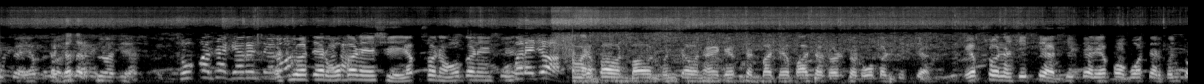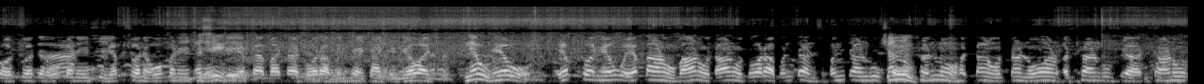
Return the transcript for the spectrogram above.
રૂપિયા, સિત્યોતેર, એકસો ને ઉપર જો એકાવન બાવન પંચાવન સાઠ એકસઠ બાદ પાસઠ અડસઠ ઓગણસિત્તેર એકસો ને સિત્તેર સિત્તેર એકો બોતેર પંચો અઠ્યોતેર ઓગણએંશી એકસો ને ઓગણએંશી એકા બાટા ચોરા પંચાય સાઠી નેવાસી નેવું. નેવું એકસો નેવું એકાણું બાણું ત્રાણું ચોરા પંચાવન પંચાણું રૂપિયા છન્નું. સત્તાણું અઠ્ઠાણું અઠ્ઠાણું રૂપિયા અઠ્ઠાણું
